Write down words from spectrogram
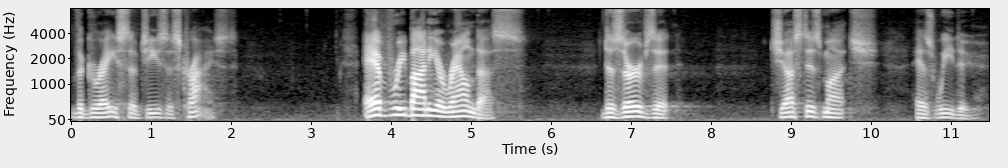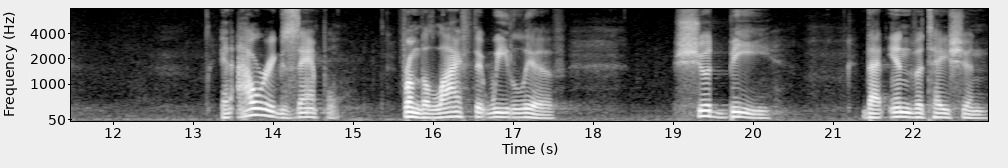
the grace of Jesus Christ. Everybody around us deserves it just as much as we do. And our example from the life that we live should be that invitation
